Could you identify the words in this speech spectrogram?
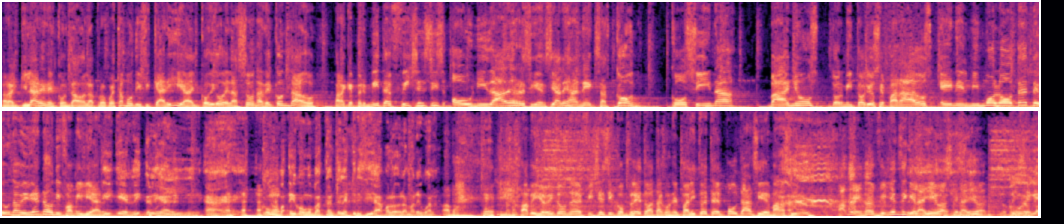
para alquilar en el condado. La propuesta modificaría el código de la zona del condado para que permita efficiencies o unidades residenciales anexas con cocina, baños, dormitorios separados en el mismo lote de una vivienda unifamiliar. Y qué rico, legal. Ah, con, y con bastante electricidad para lo de la marihuana. Papá, Papi, yo he visto una efficiency completo, hasta con el palito este del pole dance y demás. así. Papi, hay una efficiency que la llevan, que la llevan. Yo pensé que-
